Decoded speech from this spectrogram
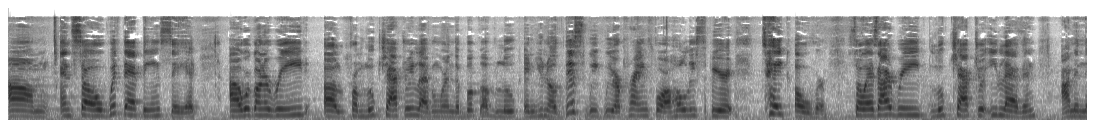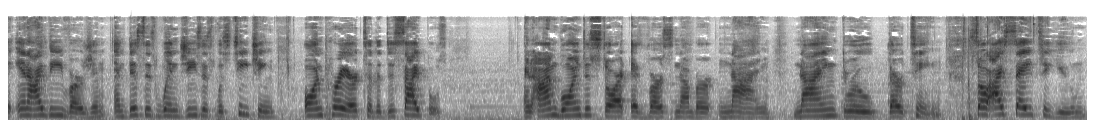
Um, and so, with that being said, uh, we're going to read uh, from Luke chapter 11. We're in the book of Luke. And you know, this week we are praying for a Holy Spirit takeover. So as I read Luke chapter 11, I'm in the NIV version. And this is when Jesus was teaching on prayer to the disciples. And I'm going to start at verse number 9, 9 through 13. So I say to you,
